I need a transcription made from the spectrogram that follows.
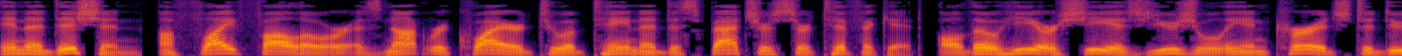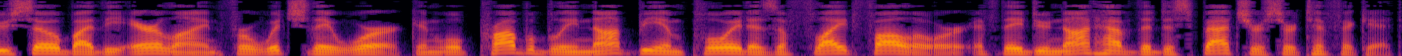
In addition, a flight follower is not required to obtain a dispatcher certificate, although he or she is usually encouraged to do so by the airline for which they work and will probably not be employed as a flight follower if they do not have the dispatcher certificate.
